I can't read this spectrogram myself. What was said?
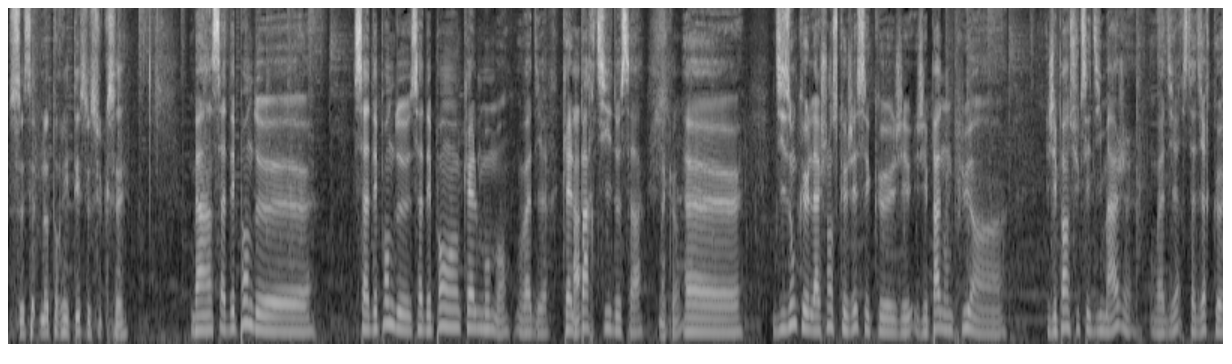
ce- cette notoriété, ce succès? Ben, ça dépend de. Ça dépend de. Ça dépend quel moment, on va dire. Quelle Ah. partie de ça. D'accord Euh, disons que la chance que j'ai, c'est que j'ai pas non plus un. J'ai pas un succès d'image, on va dire. C'est-à-dire que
